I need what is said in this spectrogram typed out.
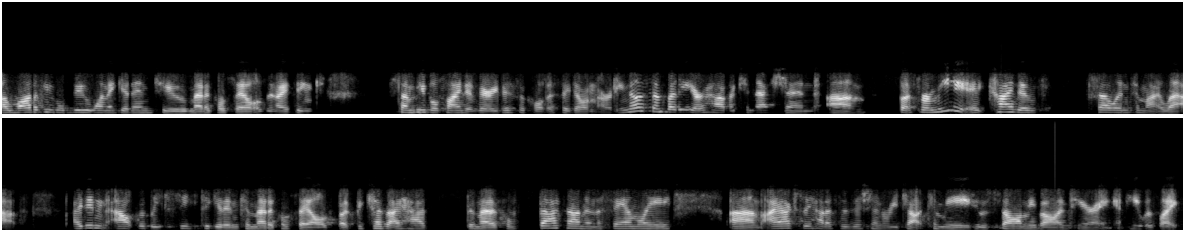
a lot of people do want to get into medical sales, and I think some people find it very difficult if they don't already know somebody or have a connection. Um, but for me, it kind of fell into my lap. I didn't outwardly seek to get into medical sales, but because I had the medical background in the family, um, I actually had a physician reach out to me who saw me volunteering, and he was like,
